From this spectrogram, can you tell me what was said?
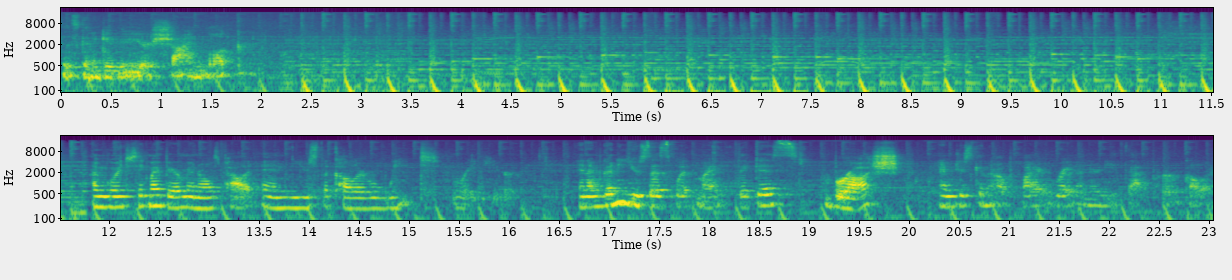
This is gonna give you your shine look. I'm going to take my Bare Minerals palette and use the color Wheat right here. And I'm gonna use this with my thickest brush. I'm just gonna apply it right underneath that Purr color.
